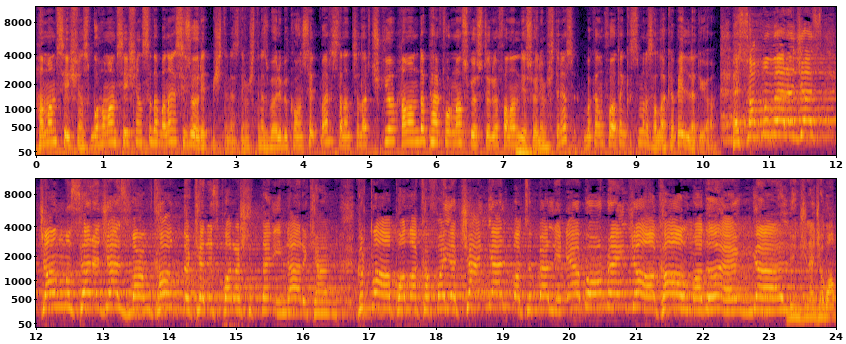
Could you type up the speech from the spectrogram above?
Hamam Sessions. Bu Hamam Sessions'ı da bana siz öğretmiştiniz demiştiniz. Böyle bir konsept var. Sanatçılar çıkıyor. Hamamda performans gösteriyor falan diye söylemiştiniz. Bakalım Fuat'ın kısmı nasıl? Acapella diyor. Hesap mı vereceğiz? Can mı sereceğiz? Van kan dökeriz paraşütle inerken Gırtlağa pala kafaya çengel Batı Berlin'e Born kalmadı engel yine cevap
